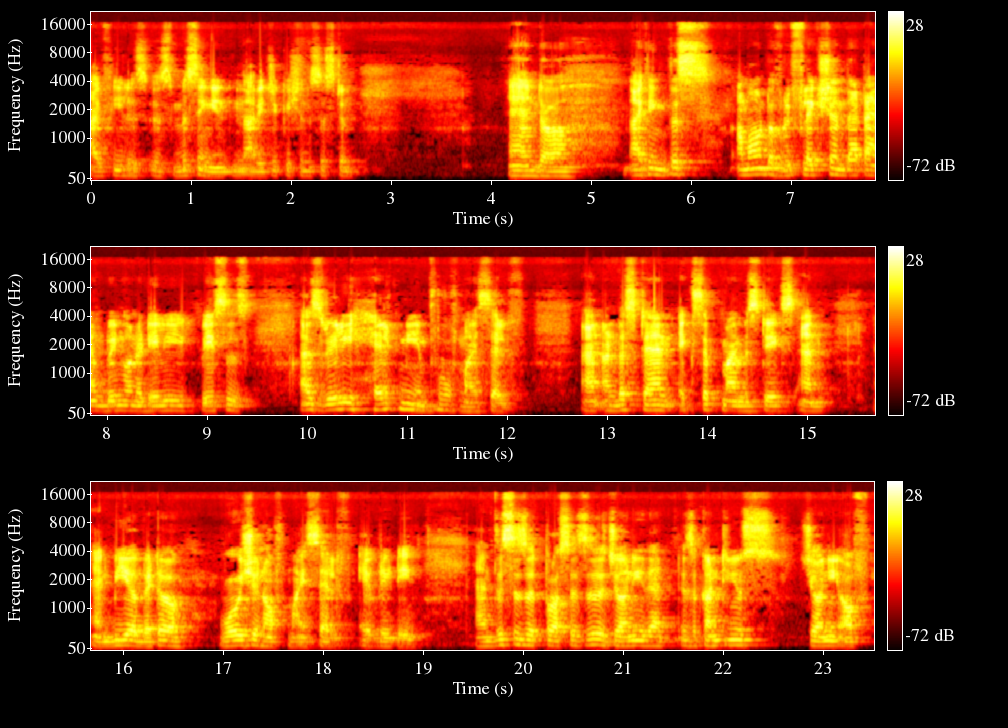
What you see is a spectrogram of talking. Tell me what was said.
I feel is, is missing in, in our education system. And uh, I think this amount of reflection that I am doing on a daily basis has really helped me improve myself and understand, accept my mistakes, and and be a better version of myself every day. And this is a process, this is a journey that is a continuous journey of,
